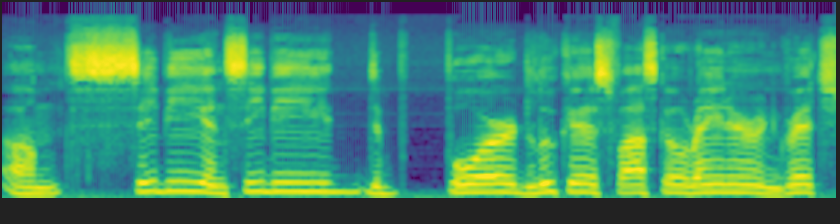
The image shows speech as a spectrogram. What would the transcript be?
um, CB and CB Board, Lucas, Fosco, Rayner, and Grych,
